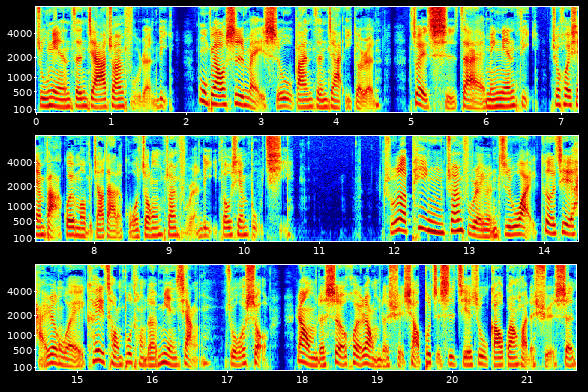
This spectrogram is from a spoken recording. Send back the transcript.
逐年增加专辅人力，目标是每十五班增加一个人，最迟在明年底就会先把规模比较大的国中专辅人力都先补齐。除了聘专辅人员之外，各界还认为可以从不同的面向着手，让我们的社会、让我们的学校不只是接住高关怀的学生，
